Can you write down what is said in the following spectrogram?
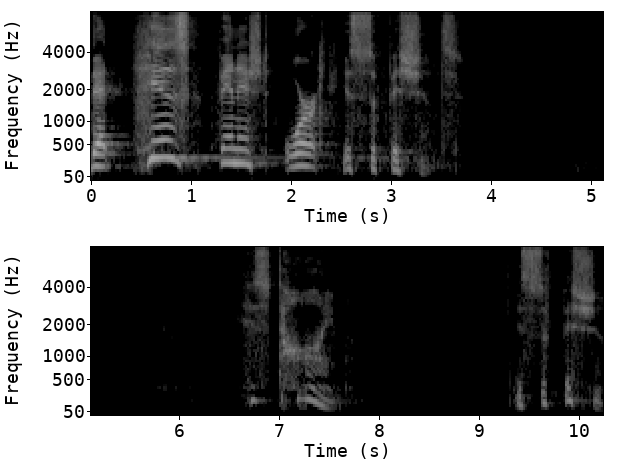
that His finished work is sufficient. His time is sufficient.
